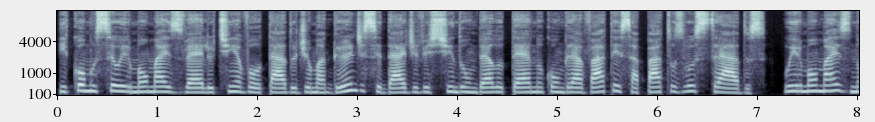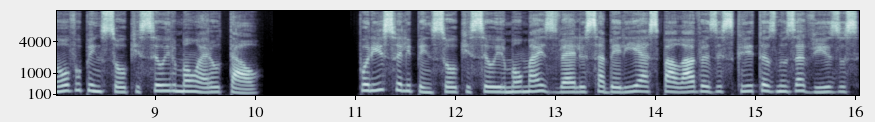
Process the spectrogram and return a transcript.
E como seu irmão mais velho tinha voltado de uma grande cidade vestindo um belo terno com gravata e sapatos lustrados, o irmão mais novo pensou que seu irmão era o tal. Por isso ele pensou que seu irmão mais velho saberia as palavras escritas nos avisos,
